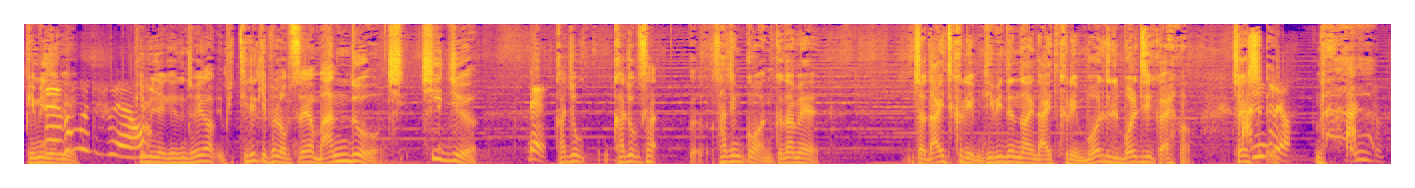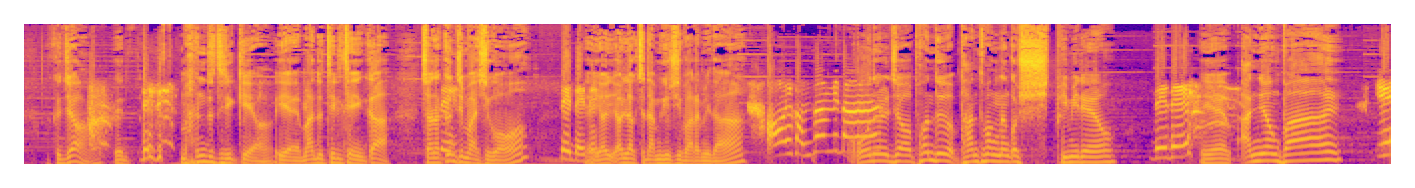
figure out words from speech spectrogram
비밀 네, 얘기. 선물 주세요. 비밀 얘기. 저희가 드릴 게 별로 없어요. 만두, 치, 즈 네. 가족 가족 사, 어, 사진권, 그다음에 저 나이트 크림, 디비드 나이 나이트 크림. 뭘, 드- 뭘 드릴까요? 저희 시- 만두요. 만두. 그죠? 그, 네네. 만두 드릴게요. 예, 만두 드릴 테니까 전화 네. 끊지 마시고 네네네. 예, 연- 연락처 남겨주시기 바랍니다. 아, 예, 감사합니다. 오늘 저 펀드 반토막 난 거 비밀이에요. 네네. 예, 안녕, bye. 예,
